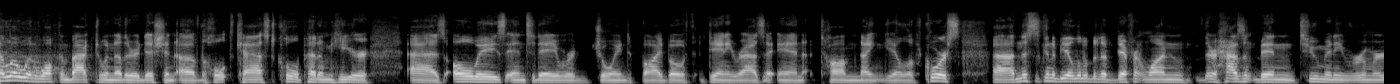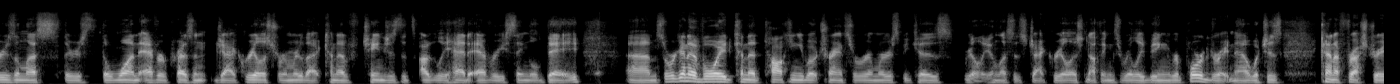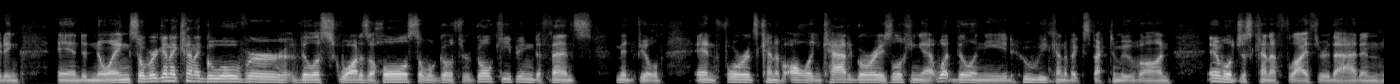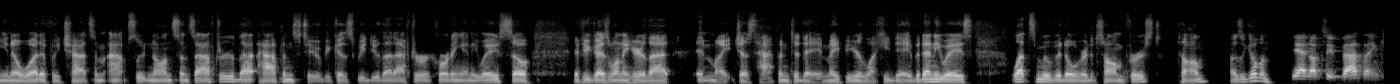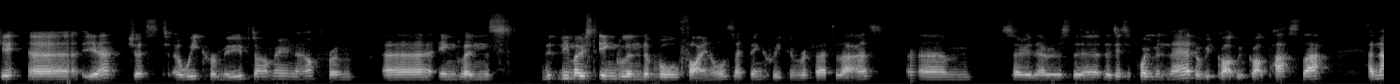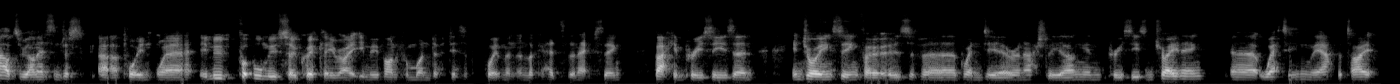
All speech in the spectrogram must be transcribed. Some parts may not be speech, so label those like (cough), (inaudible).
Hello and welcome back to another edition of the Holtcast. Cole Pedham here, as always, and today we're joined by both Danny Raza and Tom Nightingale, of course. Uh, and this is going to be a little bit of a different one. There hasn't been too many rumors, unless there's the one ever-present Jack Grealish rumor that kind of changes its ugly head every single day. Um, so we're going to avoid kind of talking about transfer rumors because really, unless it's Jack Grealish, nothing's really being reported right now, which is kind of frustrating and annoying. So we're going to kind of go over Villa's squad as a whole. So we'll go through goalkeeping, defense, midfield, and forwards, kind of all in categories, looking at what Villa need, who we kind of expect to move on, and we'll just kind of fly through that. And you know what? If we chat some absolute nonsense after, that happens too, because we do that after recording anyway. So if you guys want to hear that, it might just happen today. It might be your lucky day. But anyways, let's move it over to Tom first. Tom, how's it going? Yeah, not too bad, thank you. Uh, yeah, just a week removed, aren't we now, from uh, England's the, most England of all finals. I think we can refer to that as. Um, so there was the the disappointment there, but we've got we've got past that. And now, to be honest, I'm just at a point where it moved, football moves so quickly, right? You move on from one disappointment and look ahead to the next thing. Back in pre-season, enjoying seeing photos of uh, Buendia and Ashley Young in pre-season training, uh, whetting the appetite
